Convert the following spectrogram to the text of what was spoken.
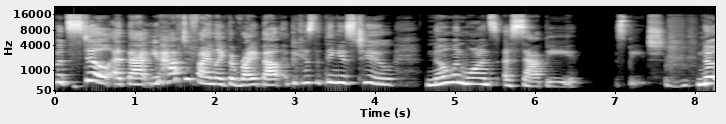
but still at that you have to find like the right balance because the thing is too no one wants a sappy speech. No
